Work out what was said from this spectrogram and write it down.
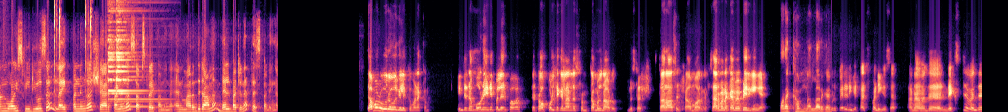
ஆன் வாய்ஸ் வீடியோஸை லைக் பண்ணுங்க ஷேர் பண்ணுங்க சப்ஸ்கிரைப் பண்ணுங்க. அண்ட் மறந்துடாம பெல் பட்டனை பிரஸ் பண்ணுங்க. தமிழ் உறவுகளுக்கு வணக்கம். இன்று நம்மோடு இணைப்பில் இருப்பவர் the top political analyst from Tamil Nadu mister Tharas Sham அவர்கள். சார் வணக்கம். எப்படி இருக்கீங்க? வணக்கம். நல்லா இருக்கேன். மூணு பேரை நீங்க டச் பண்ணீங்க சார் ஆனா வந்து நெக்ஸ்ட் வந்து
